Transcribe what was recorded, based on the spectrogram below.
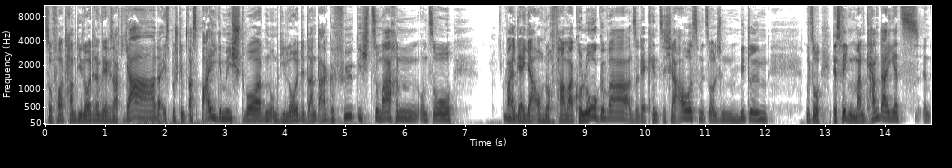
Sofort haben die Leute dann wieder gesagt, ja, da ist bestimmt was beigemischt worden, um die Leute dann da gefügig zu machen und so. Mhm. Weil der ja auch noch Pharmakologe war, also der kennt sich ja aus mit solchen Mitteln und so. Deswegen, man kann da jetzt ein,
